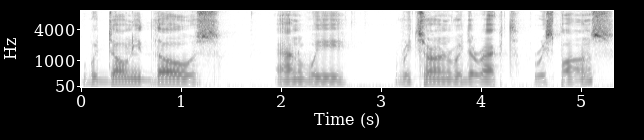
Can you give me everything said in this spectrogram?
we don't need those and we return redirect response.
